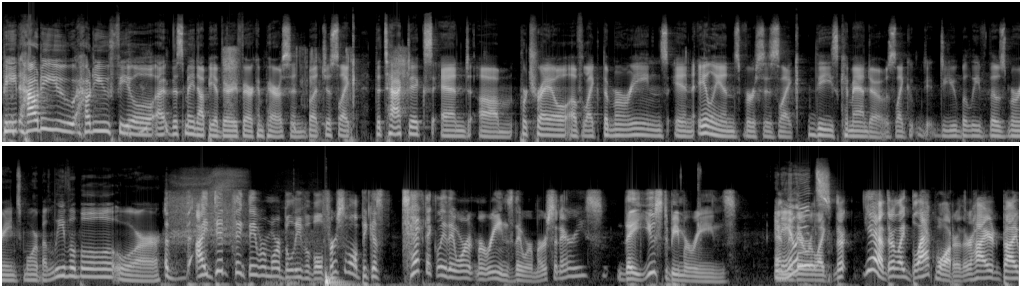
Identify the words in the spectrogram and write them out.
Pete, how do you how do you feel? Uh, this may not be a very fair comparison, but just like the tactics and um, portrayal of like the Marines in Aliens versus like these commandos. Like, do you believe those Marines more believable or? Uh, I did think they were more believable. First of all, because technically they weren't Marines; they were mercenaries. They used to be Marines, In and they were like, they're yeah, they're like Blackwater. They're hired by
